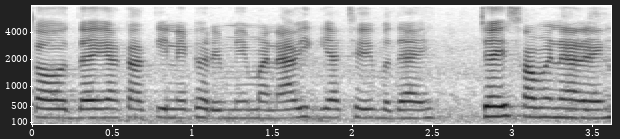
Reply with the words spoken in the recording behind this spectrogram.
તો દયા કાકીને ઘરે મહેમાન આવી ગયા છે બધાય. જય સ્વામિનારાયણ.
